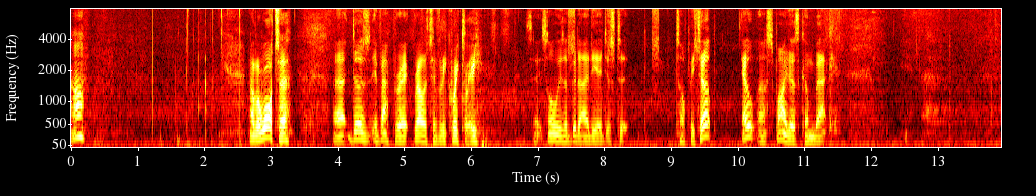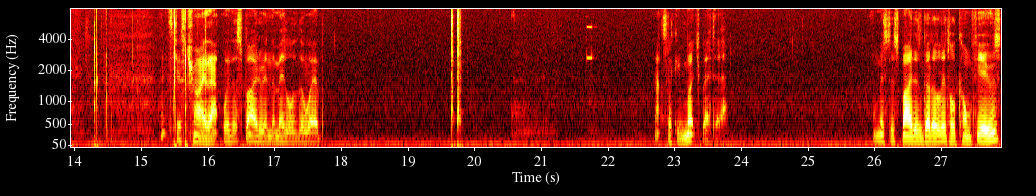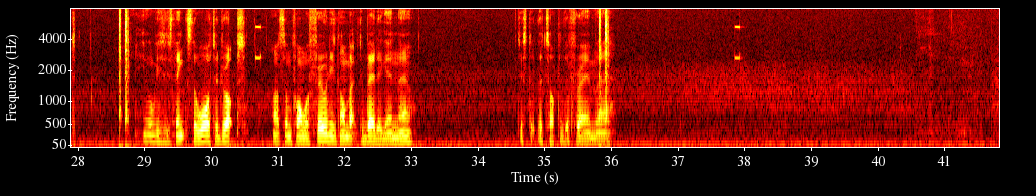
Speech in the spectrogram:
Are. Now the water uh, does evaporate relatively quickly, so it's always a good idea just to top it up. Oh, our spider's come back. Let's just try that with a spider in the middle of the web. That's looking much better. And Mr. Spider's got a little confused. He obviously thinks the water drops are some form of food. He's gone back to bed again now. Just at the top of the frame there.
